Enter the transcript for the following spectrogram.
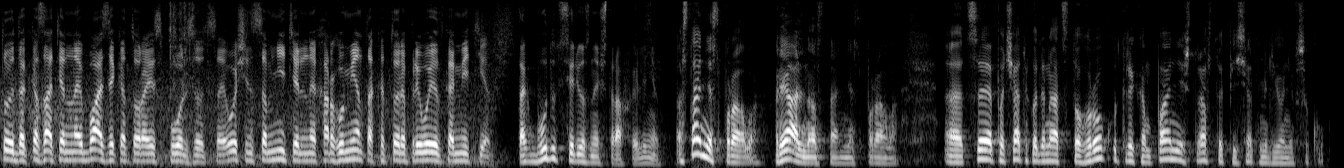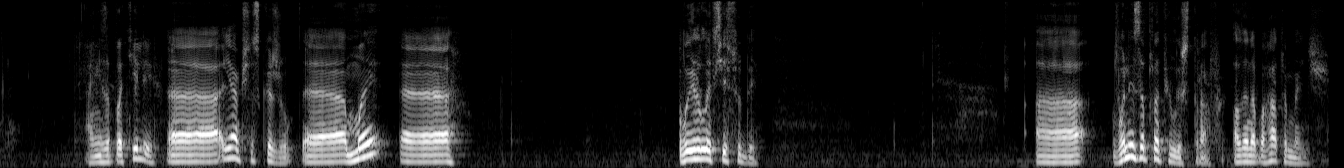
той доказательной базе, которая используется, и очень сомнительных аргументах, которые приводит комитет. Так будут серьезные штрафы или нет? Остання справа, реально остання справа. е, Це початок 2011 року, три компанії, штраф 150 мільйонів сукупний. Они заплатили? Е, Я вам ще скажу. Е, Ми е, виграли всі суди. Вони заплатили штрафи, але набагато менше.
